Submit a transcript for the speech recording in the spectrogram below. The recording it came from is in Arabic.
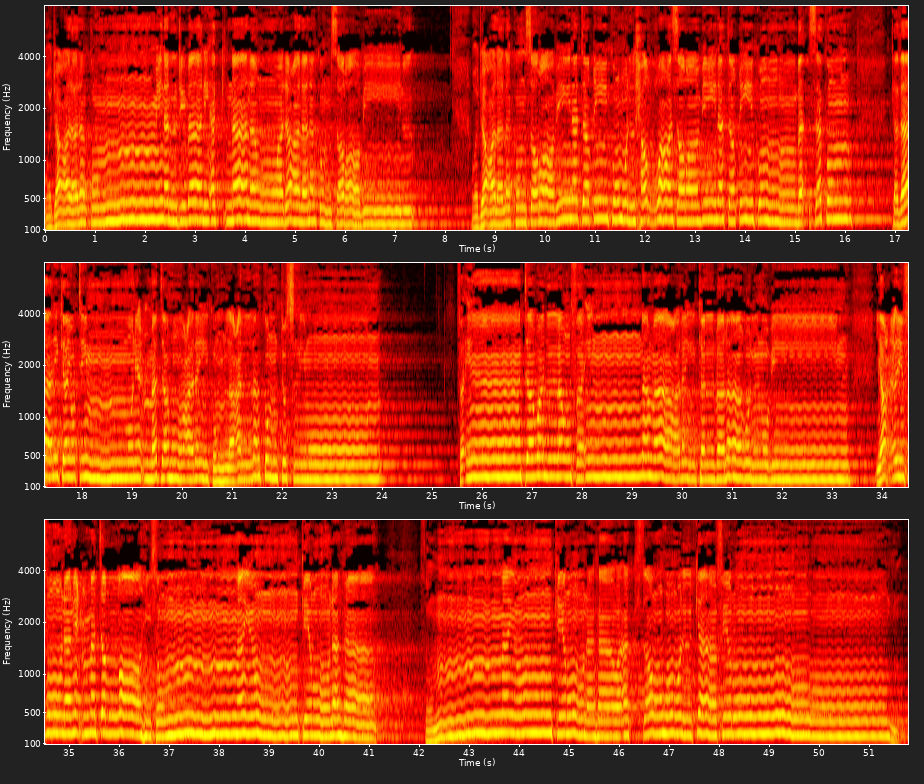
وجعل لكم من الجبال أكنانا وجعل لكم سرابيل وجعل لكم سرابيل تقيكم الحر وسرابيل تقيكم بأسكم كذلك يتم نعمته عليكم لعلكم تسلمون فإن تولوا فإنما عليك البلاغ المبين يعرفون نعمة الله ثم ينكرونها ثم ينكرونها وأكثرهم الكافرون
